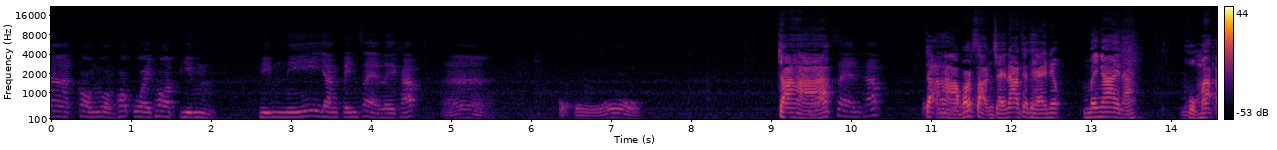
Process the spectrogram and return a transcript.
นาดของหลวงพ่อกลวยทอดพิมพ์ พิมพ์นี้ยังเป็นแสนเลยครับ อ่า โอ้โห จะหาแสนครับ จะหาพระสันชัยนาทแท้ๆเนี่ย ไม่ง่ายนะ ผมอะข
